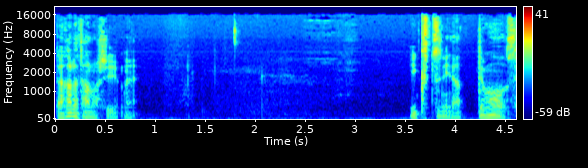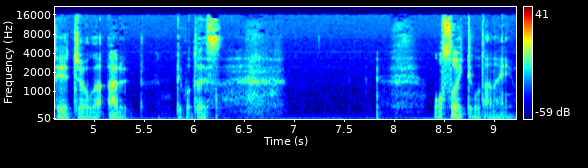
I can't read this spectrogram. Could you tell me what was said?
だから楽しいよね。いくつになっても成長があるってことです。遅いってことはないよ。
